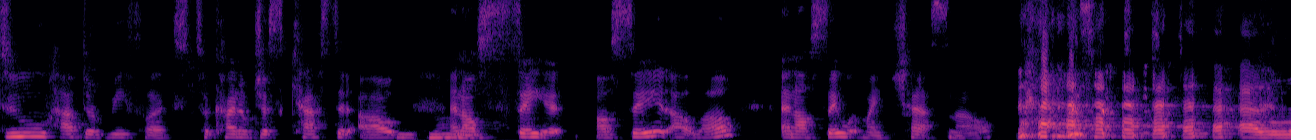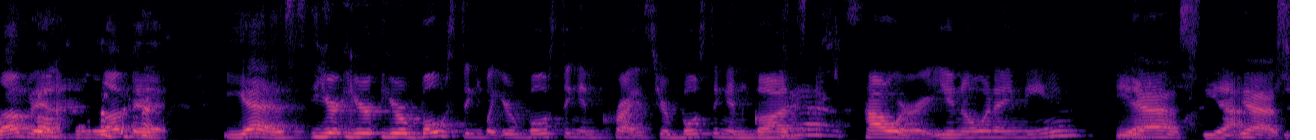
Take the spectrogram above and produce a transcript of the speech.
do have the reflex to kind of just cast it out mm-hmm. and I'll say it. I'll say it out loud and I'll say with my chest now. I love it. I love it. Yes, you're you're you're boasting, but you're boasting in Christ. You're boasting in God's yes. power. You know what I mean? Yeah. Yes. Yeah. Yes.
